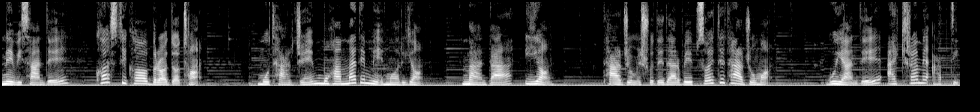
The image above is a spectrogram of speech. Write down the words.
نویسنده کاستیکا براداتان مترجم محمد معماریان منبع ایان. ترجمه شده در وبسایت ترجمان. گوینده اکرم عبدی.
